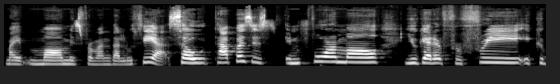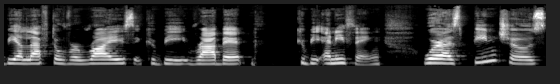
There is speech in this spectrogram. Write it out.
my mom is from andalusia. So tapas is informal. You get it for free. It could be a leftover rice. It could be rabbit. It could be anything. Whereas pinchos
